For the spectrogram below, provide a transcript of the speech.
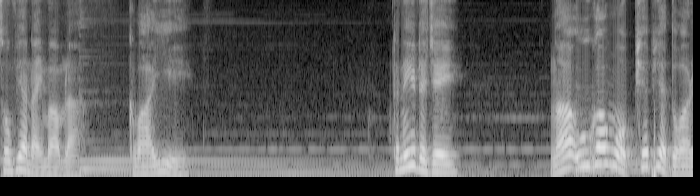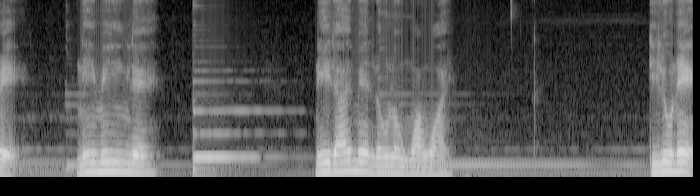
ဆုံးဖြတ်နိုင်မှာမလားကဘာကြီးရေ တနေ့တစ်ချိန်ငါဦးကောင်းမော်ဖြက်ဖြက်သွားတဲ့နေမင်းလဲနေတိုင်းပဲလုံလုံဝိုင်းဝိုင်းဒီလိုနဲ့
